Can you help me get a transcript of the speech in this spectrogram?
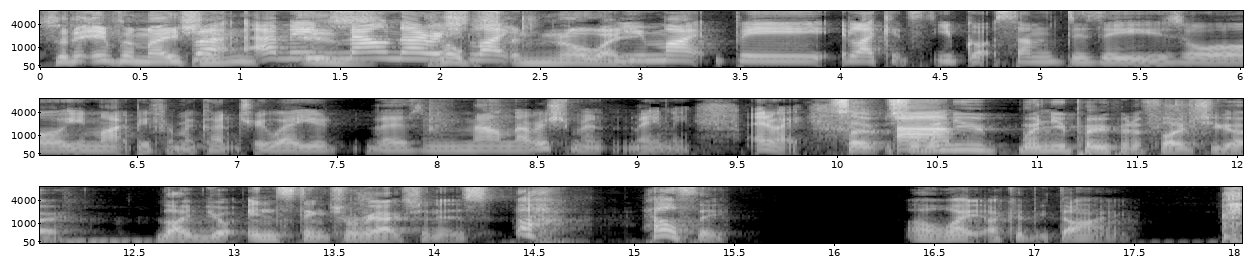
So the information. But I mean, is, malnourished, like in no way. you might be like it's you've got some disease, or you might be from a country where you there's malnourishment mainly. Anyway, So so Um, when you when you poop and it floats, you go like your instinctual reaction is ah healthy. Oh wait, I could be dying. well,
